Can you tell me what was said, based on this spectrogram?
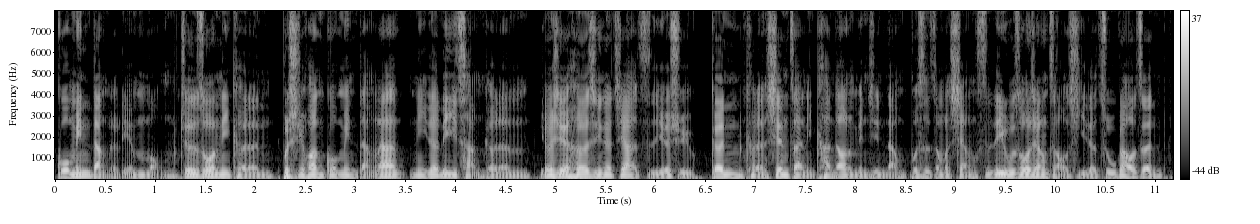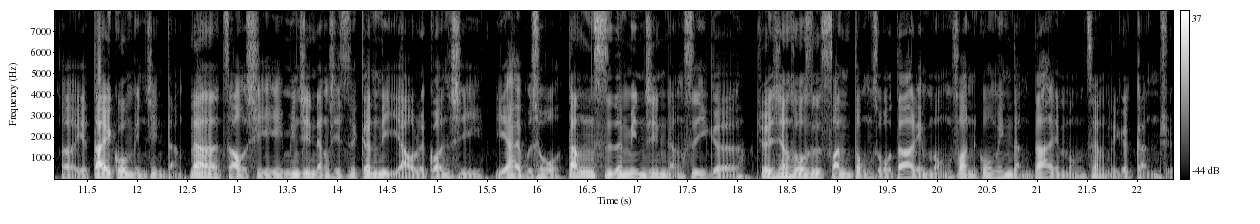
国民党的联盟，就是说你可能不喜欢国民党，那你的立场可能有些核心的价值，也许跟可能现在你看到的民进党不是这么相似。例如说像早期的朱高正，呃，也待过民进党。那早期民进党其实。是跟李敖的关系也还不错。当时的民进党是一个，就很像说是反董卓大联盟、反国民党大联盟这样的一个感觉。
